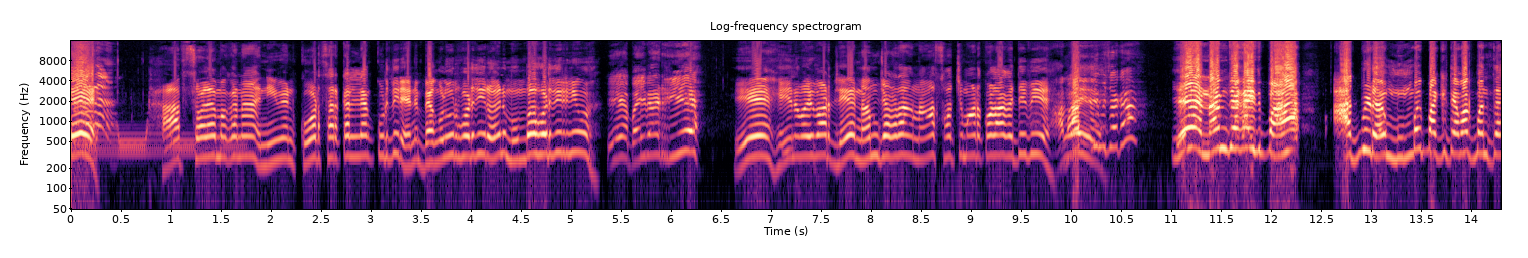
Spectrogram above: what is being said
ಏ. ಹಾಫ್ ಸೊಳೆ ಮಗನ ನೀವೇನು ಕೋಟ್ ಸರ್ಕಲ್ನ್ಯಾಗ ಕುಡ್ದಿರಿ? ಏನು ಬೆಂಗಳೂರು ಹೊಡೆದಿರೋ? ಏನು ಮುಂಬೈ ಹೊಡೆದಿರಿ ನೀವು? ಏ ಬೈಬ್ಯಾಡ್ರಿ. ಏ ಏನು ಬೈಬಾರ್ದ್ಲಿ ನಮ್ಮ ಜಗದಾಗ ನಾ ಸ್ವಚ್ಛ ಮಾಡ್ಕೊಳಾಗತ್ತೀವಿ ಜಾಗ? ಏ ನಮ್ ಜಾಗ ಇದಪ್ಪ ಅದ್ ಬಿಡ ಮುಂಬೈ ಪಾಕಿಟ್ ಯಾವಾಗ ಬಂತೆ?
